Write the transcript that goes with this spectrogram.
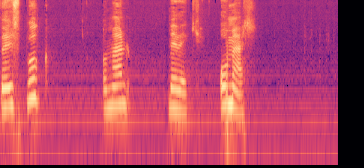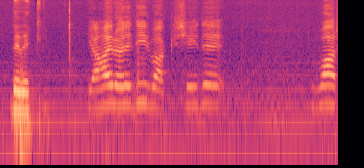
Facebook Ömer Bebek. Ömer. Bebek. Ya hayır öyle değil bak. Şeyde var.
